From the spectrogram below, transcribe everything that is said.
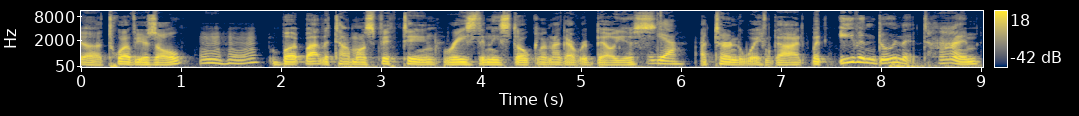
uh, 12 years old. Mm-hmm. But by the time I was 15, raised in East Oakland, I got rebellious. Yeah. I turned away from God. But even during that time,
